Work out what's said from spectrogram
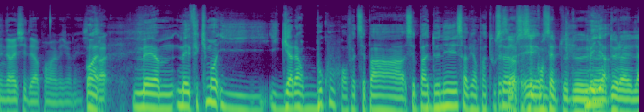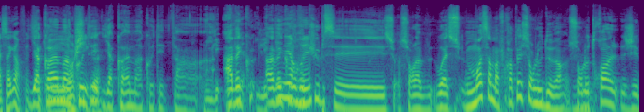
une des réussites d'ailleurs pour ma vision. Ouais. Mais, euh, mais effectivement, il, il galère beaucoup. En fait, c'est pas, c'est pas donné, ça vient pas tout seul. C'est le concept de, mais de, a- la, la saga en fait. Il y a quand même un côté, il y a quand même un côté, est avec est avec le recul, c'est sur, sur la, ouais, sur- moi ça m'a frappé sur le 2 hein. Sur Mhm. le 3, j'ai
